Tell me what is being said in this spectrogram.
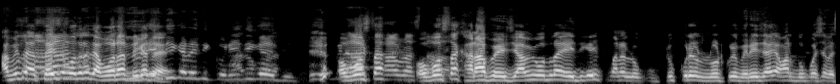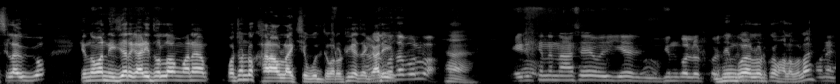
আমি তো এতই তো বন্ধুরা যাব না ঠিক আছে? এদিক অবস্থা- অবস্থা খারাপ হয়েছে আমি বন্ধুরা এইদিকেই মানে টুক করে লোড করে বেরিয়ে যাই। আমার দু পয়সা বেশি লাগবে। কিন্তু আমার নিজের গাড়ি ধরলাম মানে প্রচণ্ড খারাপ লাগছে বলতে পারো ঠিক আছে? গাড়ি হ্যাঁ। এইখানে না আসে ওই ইয়ে ভীমগল লোড করে ভীমগড়া লোড করে ভালো বলা। অনেক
